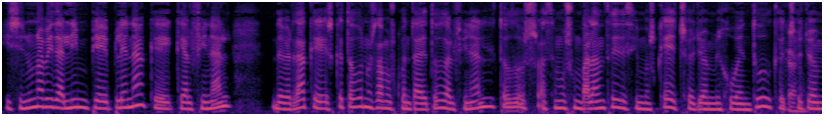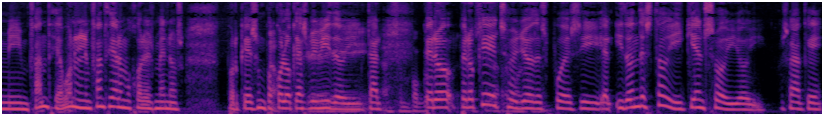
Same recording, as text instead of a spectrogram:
y sin una vida limpia y plena que, que al final de verdad que es que todos nos damos cuenta de todo. Al final todos hacemos un balance y decimos, ¿qué he hecho yo en mi juventud? ¿Qué he hecho yo en mi infancia? Bueno, en la infancia a lo mejor es menos, porque es un poco lo que has vivido y tal. Pero, pero ¿qué he hecho yo después? ¿Y, ¿Y dónde estoy? ¿Y quién soy hoy? O sea, que,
